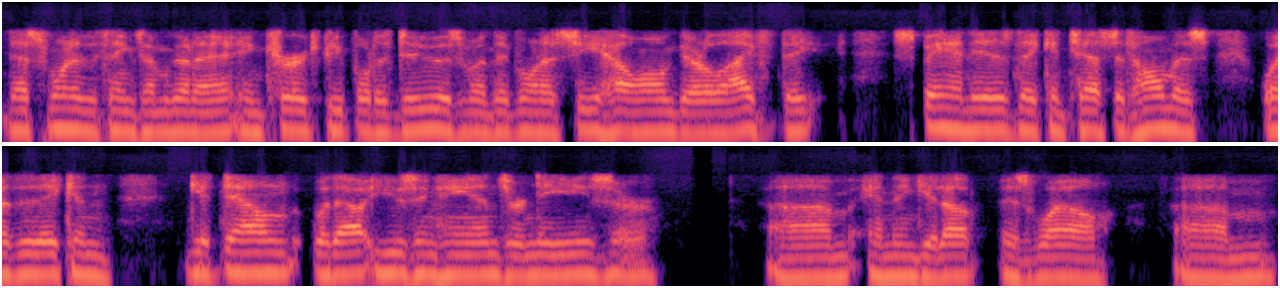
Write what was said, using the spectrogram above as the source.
that's one of the things I'm going to encourage people to do is when they want to see how long their life they, span is, they can test at home is whether they can get down without using hands or knees or, um, and then get up as well. Um,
